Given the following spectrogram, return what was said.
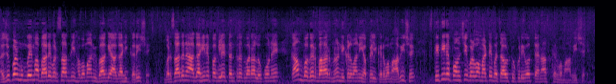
હજુ પણ મુંબઈમાં ભારે વરસાદની હવામાન વિભાગે આગાહી કરી છે. વરસાદ અને આગાહીને પગલે તંત્ર દ્વારા લોકોને કામ વગર બહાર ન નીકળવાની અપીલ કરવામાં આવી છે. સ્થિતિને પહોંચી વળવા માટે બચાવ ટુકડીઓ તૈનાત કરવામાં આવી છે.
